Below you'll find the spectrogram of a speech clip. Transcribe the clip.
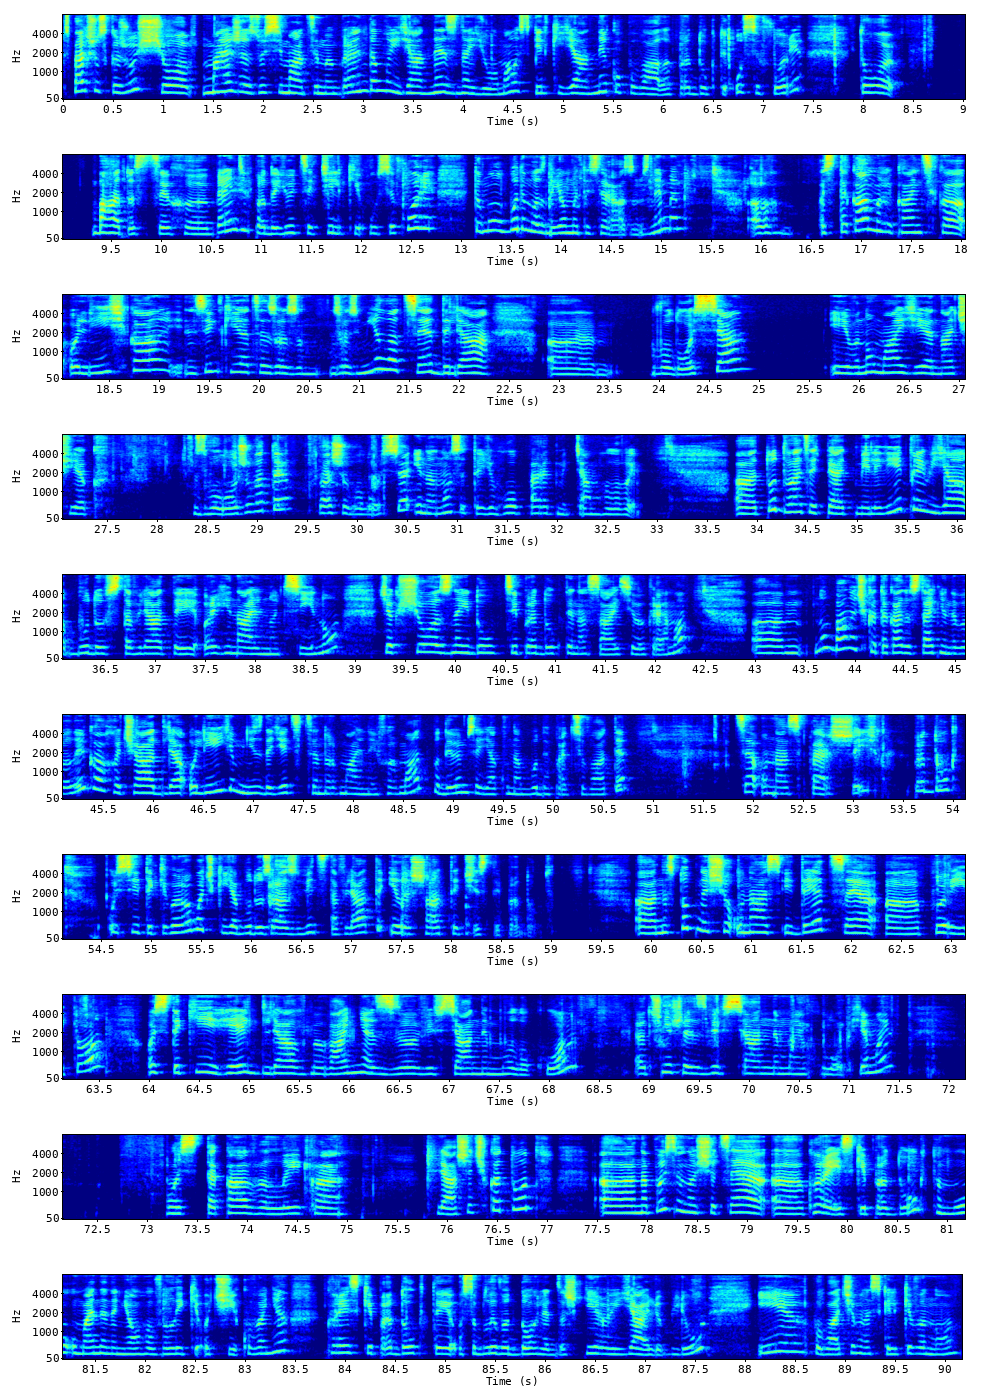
Спершу скажу, що майже з усіма цими брендами я не знайома, оскільки я не купувала продукти у Сефорі, то багато з цих е, брендів продаються тільки у Сефорі, тому будемо знайомитися разом з ними. Е, Ось така американська олійка, наскільки я це зрозуміла, це для е, волосся, і воно має, наче як зволожувати ваше волосся і наносити його перед миттям голови. Е, Тут 25 мл. Я буду вставляти оригінальну ціну, якщо знайду ці продукти на сайті окремо. Ем, Ну, баночка така достатньо невелика, хоча для олії, мені здається, це нормальний формат. Подивимося, як вона буде працювати. Це у нас перший продукт. Усі такі коробочки я буду зразу відставляти і лишати чистий продукт. Наступне, що у нас іде, це Purito. Ось такий гель для вмивання з вівсяним молоком, е, точніше, з вівсяними хлоп'ями. Ось така велика пляшечка тут. Е, Написано, що це е, корейський продукт, тому у мене на нього великі очікування. Корейські продукти, особливо догляд за шкірою, я люблю. І побачимо, наскільки воно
